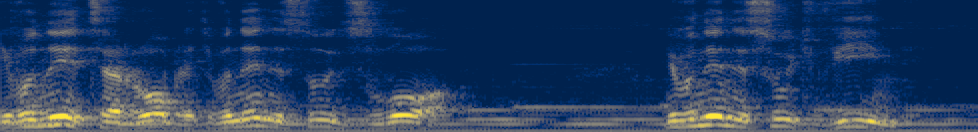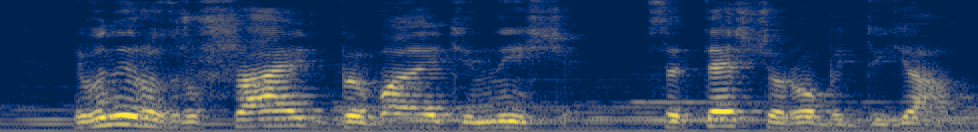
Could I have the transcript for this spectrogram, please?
І вони це роблять, і вони несуть зло. І вони несуть війни. І вони розрушають, вбивають і нищать все те, що робить диявол.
